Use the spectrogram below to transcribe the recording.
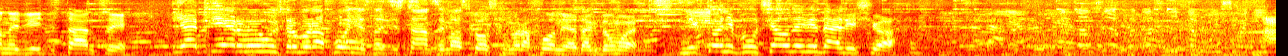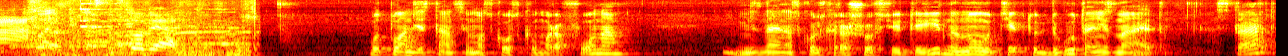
На две дистанции. Я первый ультрамарафонец на дистанции московского марафона, я так думаю. Никто не получал две медали еще? Должны, мы. Вот план дистанции московского марафона. Не знаю, насколько хорошо все это видно, но те, кто бегут, они знают. Старт.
